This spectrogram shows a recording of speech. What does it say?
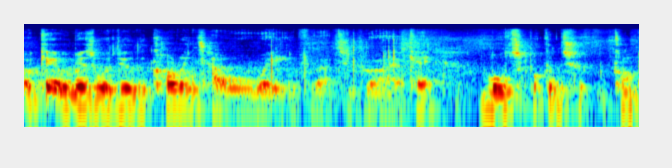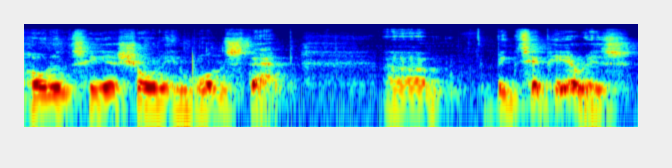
Okay, we may as well do the conning tower waiting for that to dry, okay? Multiple components here shown in one step. Um, big tip here is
